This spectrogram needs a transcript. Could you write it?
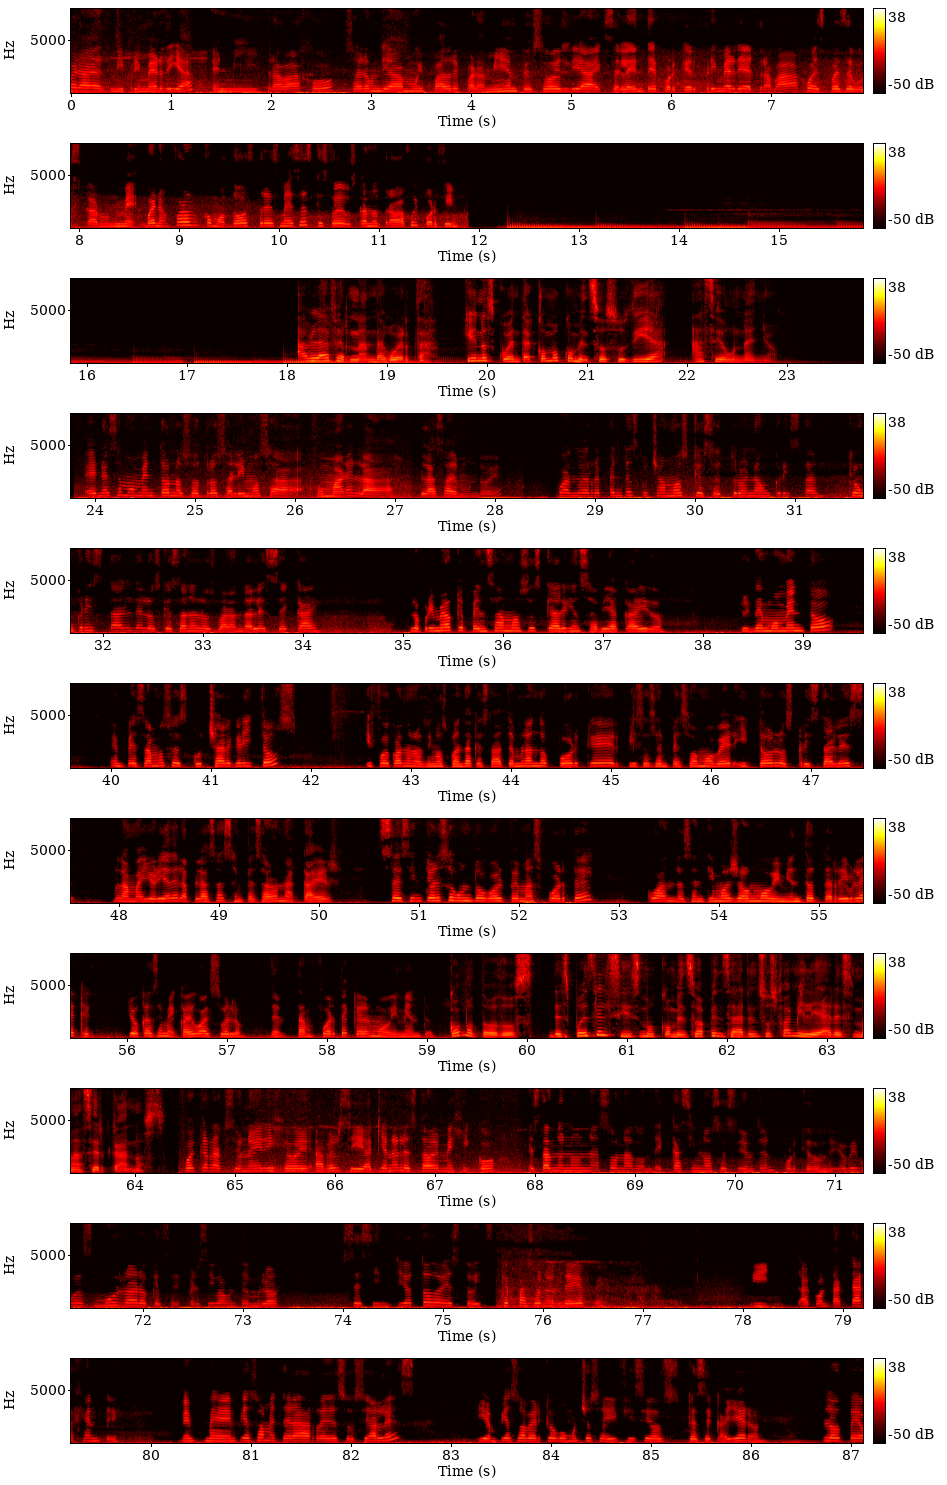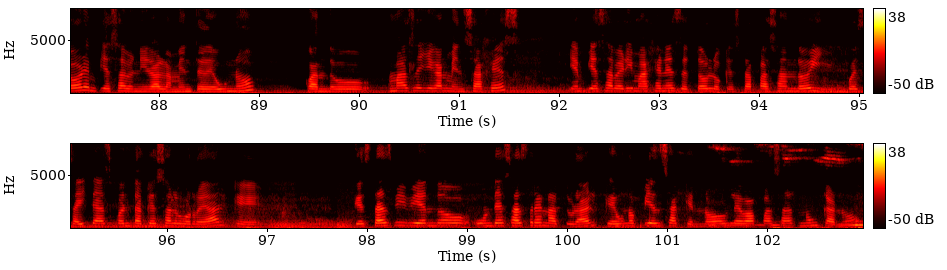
era mi primer día en mi trabajo. era un día muy padre para mí. Empezó el día excelente porque el primer día de trabajo, después de buscar un mes, bueno, fueron como dos, tres meses que estuve buscando trabajo y por fin. Habla Fernanda Huerta, quien nos cuenta cómo comenzó su día hace un año. En ese momento nosotros salimos a fumar en la Plaza de Mundo ¿eh? Cuando de repente escuchamos que se truena un cristal, que un cristal de los que están en los barandales se cae. Lo primero que pensamos es que alguien se había caído. Y de momento empezamos a escuchar gritos y fue cuando nos dimos cuenta que estaba temblando porque el piso se empezó a mover y todos los cristales, la mayoría de la plaza se empezaron a caer. Se sintió el segundo golpe más fuerte cuando sentimos ya un movimiento terrible que yo casi me caigo al suelo, de tan fuerte que era el movimiento. Como todos, después del sismo comenzó a pensar en sus familiares más cercanos. Fue que reaccioné y dije, a ver si aquí en el Estado de México, estando en una zona donde casi no se sienten, porque donde yo vivo es muy raro que se perciba un temblor, se sintió todo esto. ¿Y qué pasó en el DF? Y a contactar gente. Me, me empiezo a meter a redes sociales y empiezo a ver que hubo muchos edificios que se cayeron. Lo peor empieza a venir a la mente de uno cuando más le llegan mensajes y empieza a ver imágenes de todo lo que está pasando y pues ahí te das cuenta que es algo real, que, que estás viviendo un desastre natural que uno piensa que no le va a pasar nunca, ¿no?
